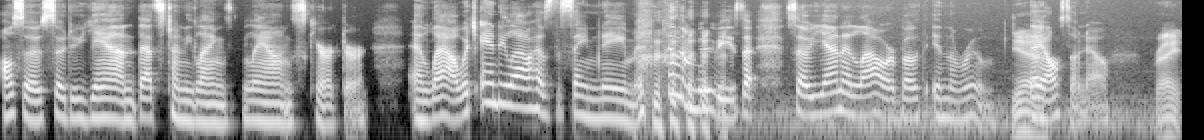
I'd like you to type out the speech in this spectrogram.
also so do Yan. That's Tony Leung's Leung's character, and Lau, which Andy Lau has the same name in, the movie. So, so Yan and Lau are both in the room. Yeah. they also know. right?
